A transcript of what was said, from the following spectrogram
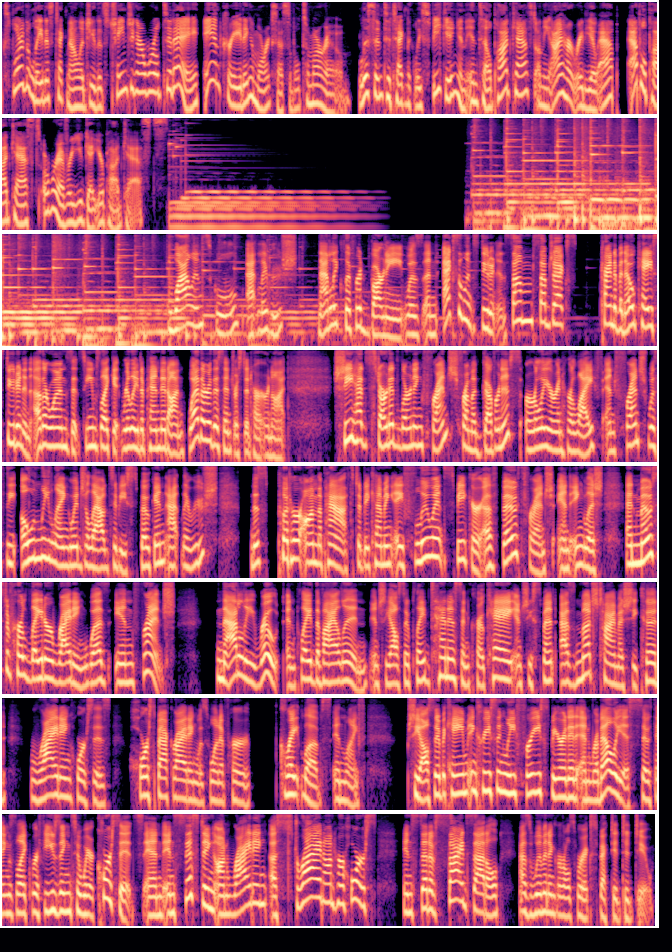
explore the latest technology that's changing our world today and creating a more accessible tomorrow. Listen to Technically Speaking, an Intel podcast on the iHeartRadio app, Apple Podcasts, or wherever you get your podcasts. While in school at Les Ruches, Natalie Clifford Barney was an excellent student in some subjects, kind of an okay student and other ones. It seems like it really depended on whether this interested her or not. She had started learning French from a governess earlier in her life, and French was the only language allowed to be spoken at Les Ruches. This put her on the path to becoming a fluent speaker of both French and English, and most of her later writing was in French. Natalie wrote and played the violin, and she also played tennis and croquet, and she spent as much time as she could riding horses. Horseback riding was one of her great loves in life. She also became increasingly free spirited and rebellious. So, things like refusing to wear corsets and insisting on riding astride on her horse instead of side saddle, as women and girls were expected to do.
